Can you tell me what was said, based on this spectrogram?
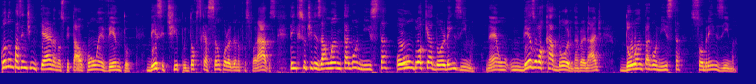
quando um paciente interna no hospital com um evento desse tipo, intoxicação por organofosforados, tem que se utilizar um antagonista ou um bloqueador da enzima, né? um, um deslocador, na verdade, do antagonista sobre a enzima.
